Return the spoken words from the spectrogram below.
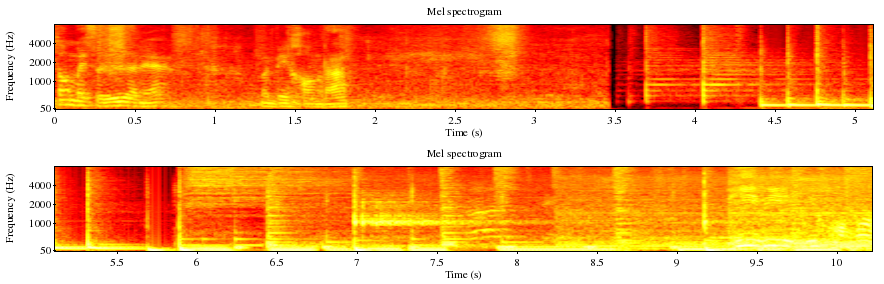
ต้องไปซื้ออันเนี้ยมันเป็นของรับ พี่พี่มีของป่ะ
